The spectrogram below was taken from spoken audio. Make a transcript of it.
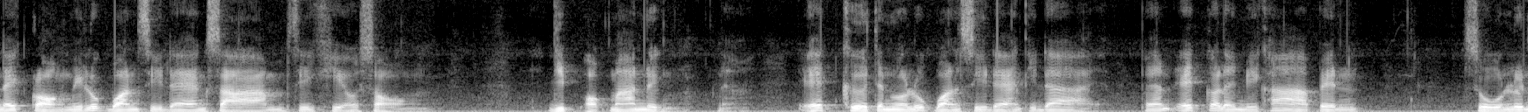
ในกล่องมีลูกบอลสีแดง 3 สีเขียว 2 หยิบออกมา1นะ x คือจำนวนลูกบอลสีแดงที่ได้ เพราะฉะนั้น x ก็เลยมีค่าเป็น 0 หรือ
